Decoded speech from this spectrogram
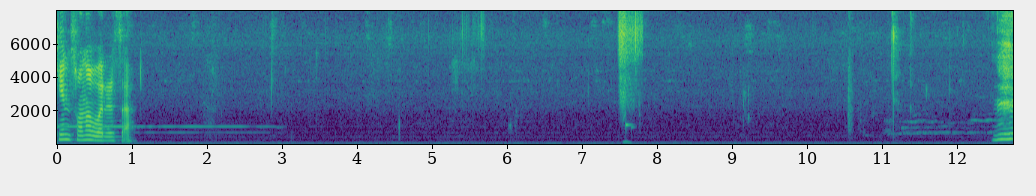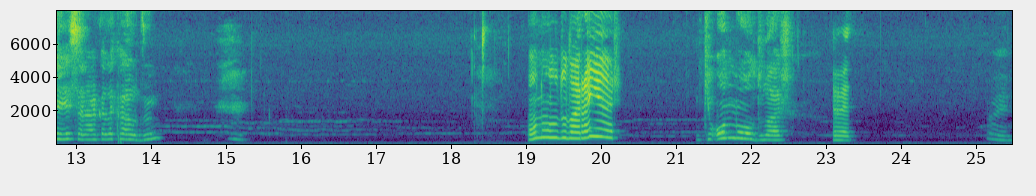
Kim sona varırsa. Ne sen arkada kaldın. 10 oldular hayır. Kim 10 mu oldular? Evet. Ben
